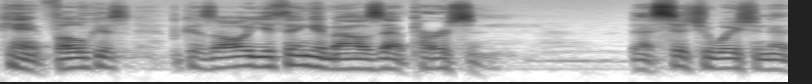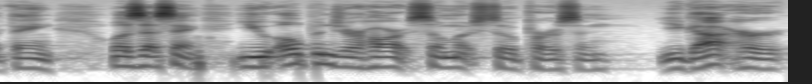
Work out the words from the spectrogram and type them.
Can't focus because all you're thinking about is that person, that situation, that thing. What's that saying? You opened your heart so much to a person, you got hurt,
